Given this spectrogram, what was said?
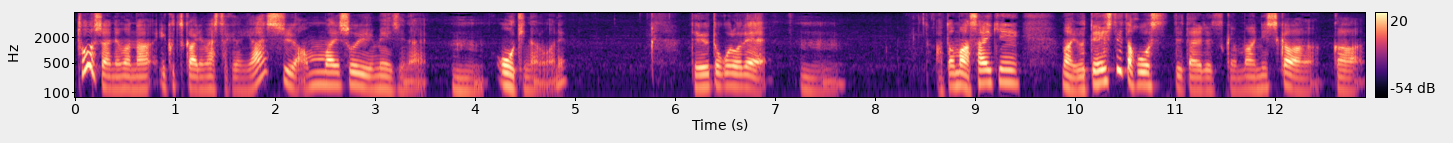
当初はね、まあ、いくつかありましたけど、野手あんまりそういうイメージない。うん、大きなのはね。っていうところで、うん。あとまあ最近、まあ予定してた方針って言ったらあれですけど、まあ西川が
